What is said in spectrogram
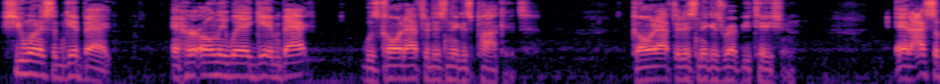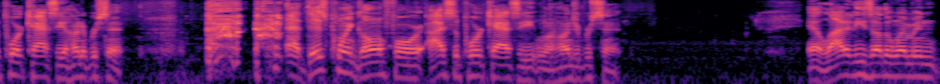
She wanted some get back. And her only way of getting back was going after this nigga's pockets, going after this nigga's reputation. And I support Cassie 100%. At this point going forward, I support Cassie 100%. And a lot of these other women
